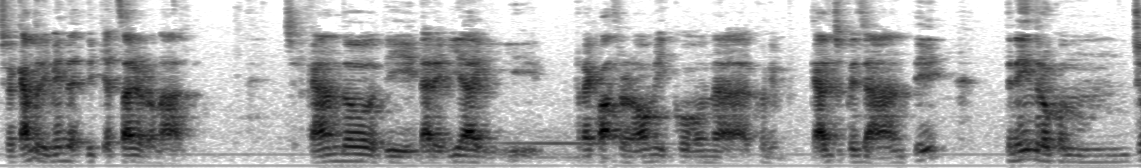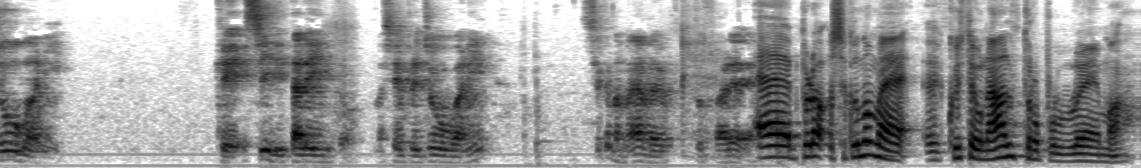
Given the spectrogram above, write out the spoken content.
cercando di, di, piazzare Ronaldo, cercando di dare via i 3-4 nomi con, con i calci pesanti, tenendolo con giovani, che sì di talento, ma sempre giovani, secondo me avrebbe potuto fare... Eh, però secondo me eh, questo è un altro problema,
